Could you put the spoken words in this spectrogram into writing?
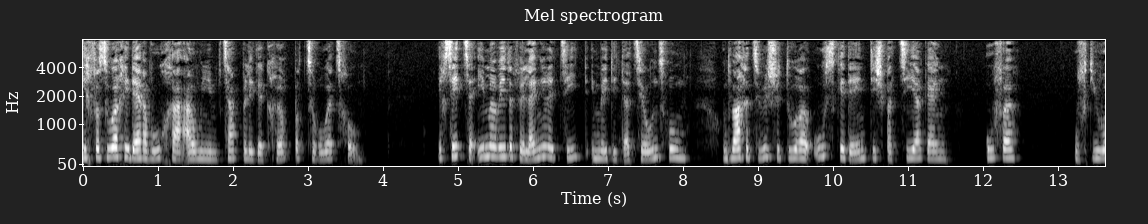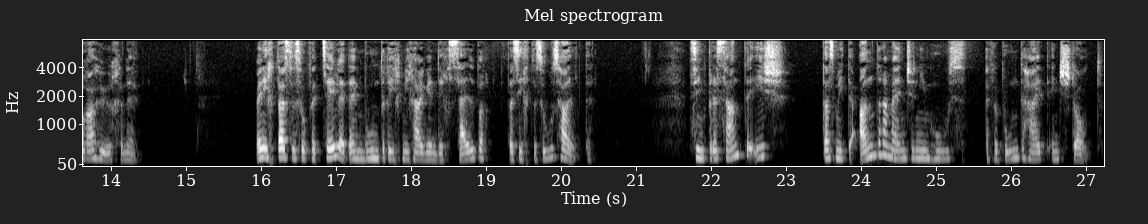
Ich versuche in dieser Woche auch in meinem zappeligen Körper zur Ruhe zu kommen. Ich sitze immer wieder für längere Zeit im Meditationsraum und mache zwischendurch ausgedehnte Spaziergänge auf, auf die Jurahöhen. Wenn ich das so erzähle, dann wundere ich mich eigentlich selber, dass ich das aushalte. Das Interessante ist, dass mit den anderen Menschen im Haus eine Verbundenheit entsteht,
